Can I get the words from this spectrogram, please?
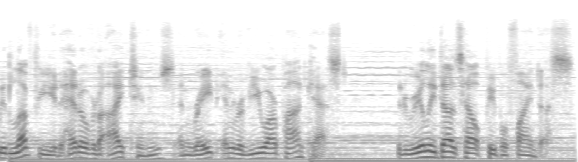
we'd love for you to head over to iTunes and rate and review our podcast. It really does help people find us.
